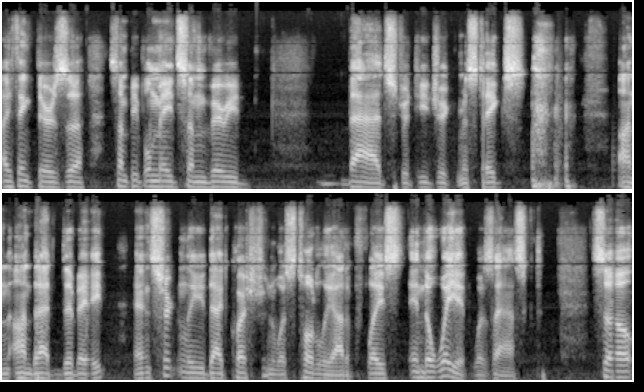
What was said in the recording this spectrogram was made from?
I think there's uh, some people made some very bad strategic mistakes on on that debate, and certainly that question was totally out of place in the way it was asked. So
